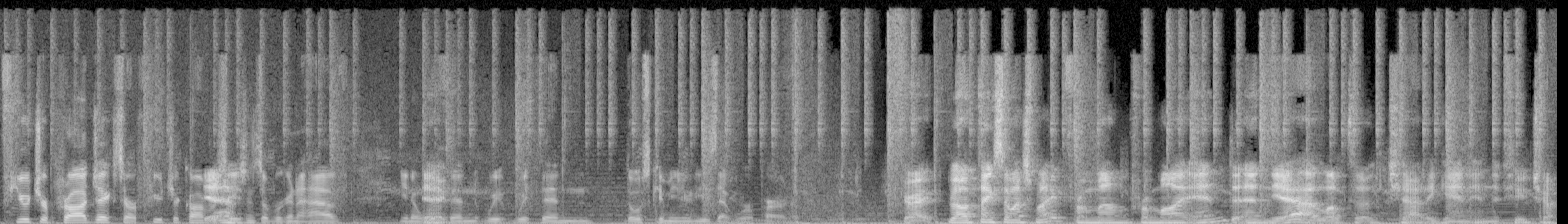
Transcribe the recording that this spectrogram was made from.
future projects or future conversations that we're gonna have. You know, Yeah. within wi- within those communities that we're a part of. Great. Well, thanks so much, mate, from um, from my end, and yeah, I'd love to chat again in the future.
